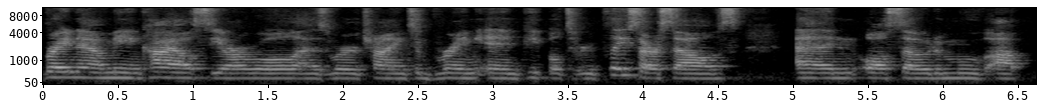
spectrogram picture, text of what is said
right now, me and Kyle see our role as we're trying to bring in people to replace ourselves, and also to move up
